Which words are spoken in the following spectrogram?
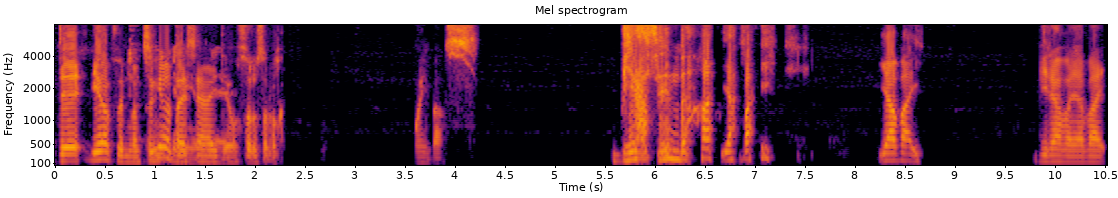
で、リバプールの次の対戦相手をそろそろ思います。ビラ戦だ やばいやばい。ビラはやばい。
